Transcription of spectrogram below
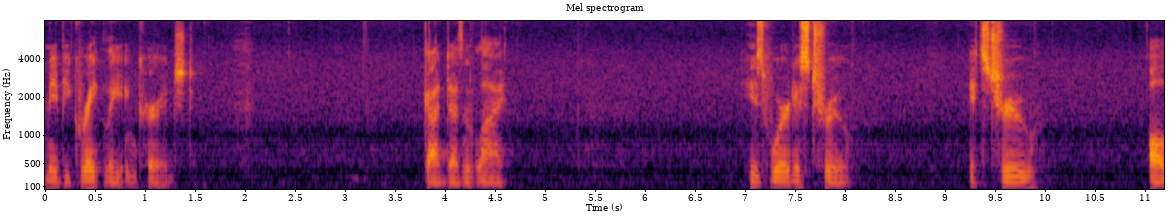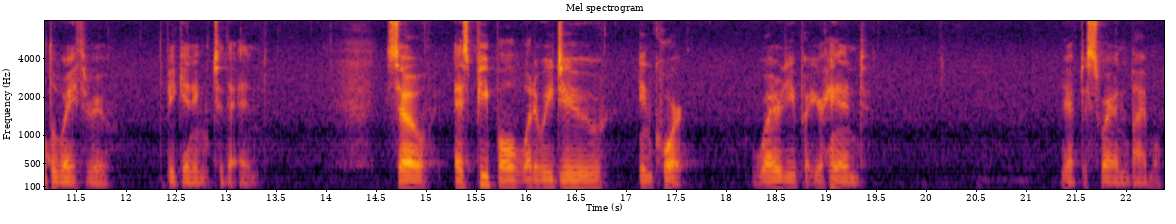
may be greatly encouraged. God doesn't lie. His word is true. It's true all the way through, the beginning to the end. So, as people, what do we do in court? Where do you put your hand? You have to swear in the Bible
